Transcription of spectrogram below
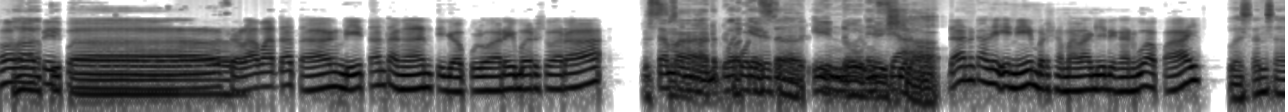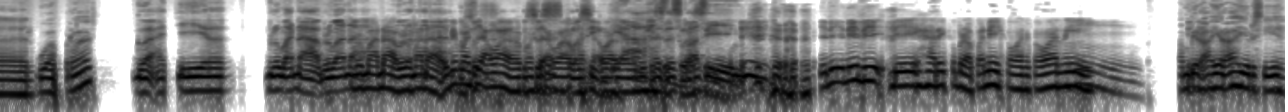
Hola Hola, people. people. Selamat datang di tantangan 30 hari bersuara bersama The Podcaster Indonesia. dan kali ini bersama lagi dengan gua Pai. Gua Sansan. Gua Pras, gua Acil. Belum ada, belum ada. Belum ada, belum ada. Ini masih Khusus- awal, masih khusus awal, masih closing. awal. Ya, Khusus closing. Jadi ini di di hari keberapa nih kawan-kawan nih? Hmm. Hampir akhir-akhir sih. Iya,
